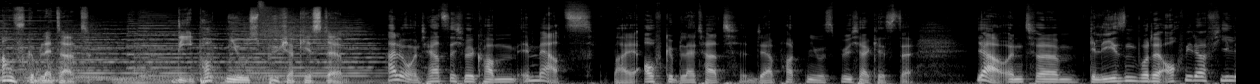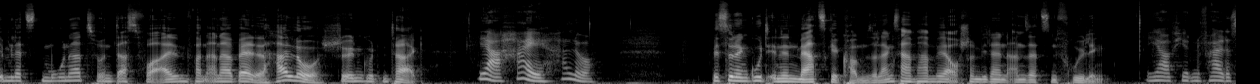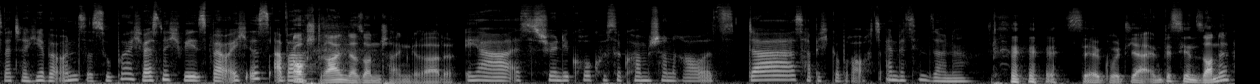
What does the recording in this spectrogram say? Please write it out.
Aufgeblättert. Die Podnews Bücherkiste. Hallo und herzlich willkommen im März bei Aufgeblättert, der Podnews Bücherkiste. Ja, und ähm, gelesen wurde auch wieder viel im letzten Monat und das vor allem von Annabelle. Hallo, schönen guten Tag. Ja, hi, hallo. Bist du denn gut in den März gekommen? So langsam haben wir ja auch schon wieder in Ansätzen Frühling. Ja, auf jeden Fall. Das Wetter hier bei uns ist super. Ich weiß nicht, wie es bei euch ist, aber. Auch strahlender Sonnenschein gerade. Ja, es ist schön, die Krokusse kommen schon raus. Das habe ich gebraucht. Ein bisschen Sonne. Sehr gut. Ja, ein bisschen Sonne.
